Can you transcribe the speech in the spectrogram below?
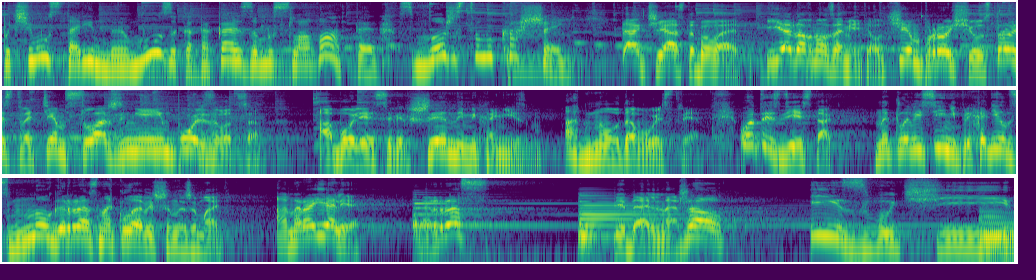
почему старинная музыка такая замысловатая, с множеством украшений. Так часто бывает. Я давно заметил, чем проще устройство, тем сложнее им пользоваться. А более совершенный механизм – одно удовольствие. Вот и здесь так. На клавесине приходилось много раз на клавиши нажимать. А на рояле – раз, педаль нажал и звучит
